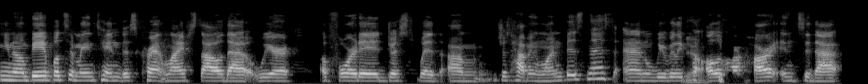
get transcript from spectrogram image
you know, be able to maintain this current lifestyle that we're afforded just with um, just having one business, and we really yeah. put all of our heart into that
